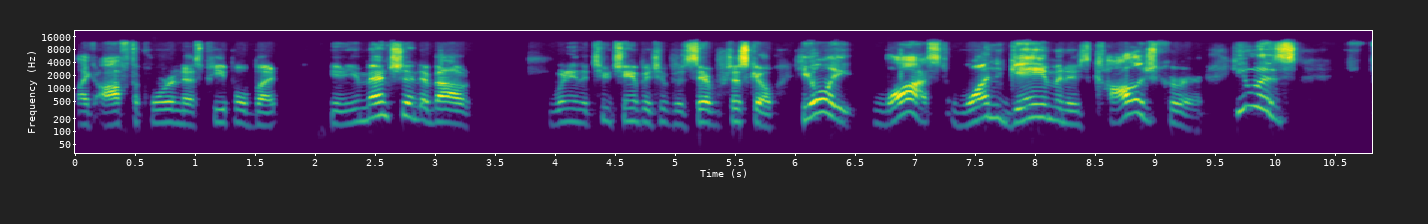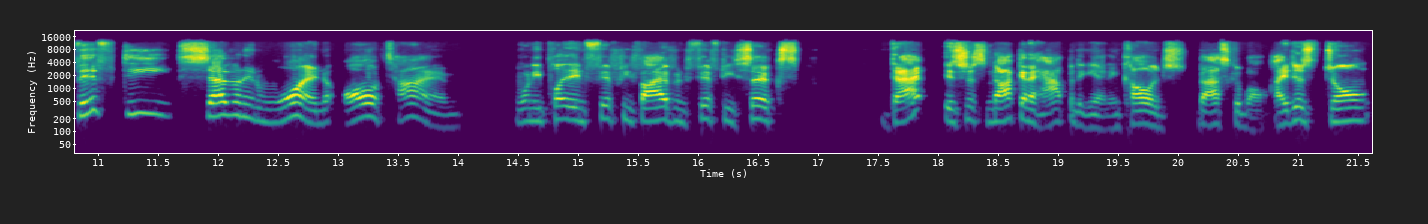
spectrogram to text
like off the court and as people. But you know, you mentioned about winning the two championships in San Francisco. He only lost one game in his college career. He was 57 and 1 all time when he played in 55 and 56 that is just not going to happen again in college basketball. I just don't.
